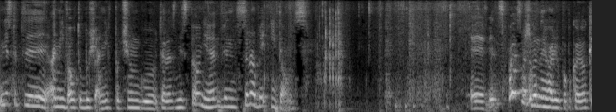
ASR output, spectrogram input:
niestety ani w autobusie, ani w pociągu teraz nie spełnię, więc zrobię idąc. Yy, więc powiedzmy, że będę chodził po pokoju, ok?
